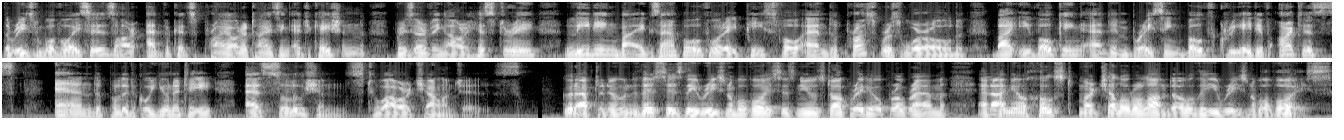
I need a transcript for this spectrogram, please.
The reasonable voices are advocates prioritizing education, preserving our history, leading by example for a peaceful and prosperous world by evoking and embracing both creative artists and political unity as solutions to our challenges. Good afternoon. This is the Reasonable Voices News Talk radio program, and I'm your host, Marcello Rollando, the Reasonable Voice.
